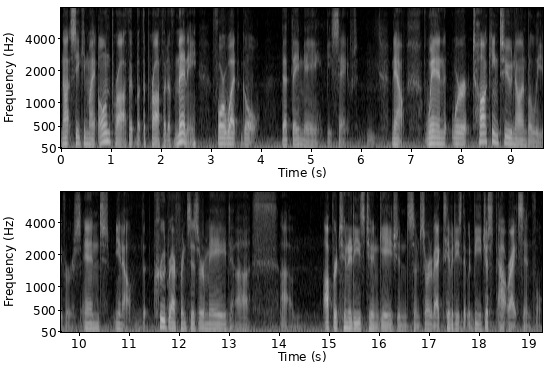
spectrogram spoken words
not seeking my own profit, but the profit of many. For what goal? That they may be saved. Mm. Now, when we're talking to non believers, and, you know, crude references are made, uh, um, opportunities to engage in some sort of activities that would be just outright sinful,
